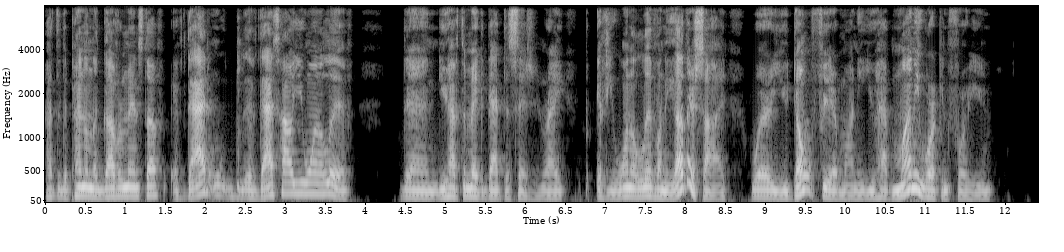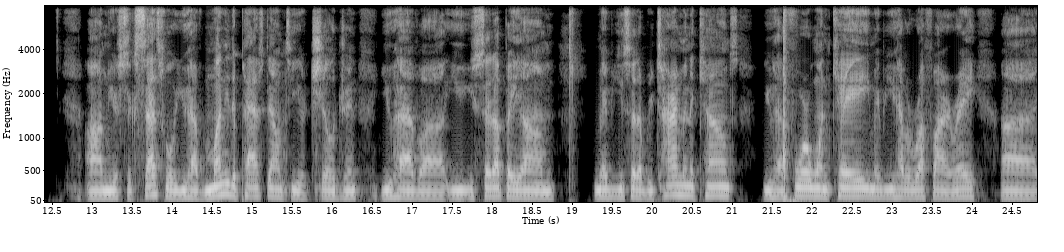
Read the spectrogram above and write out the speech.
have to depend on the government and stuff if that if that's how you want to live then you have to make that decision right if you want to live on the other side where you don't fear money you have money working for you Um, you're successful. You have money to pass down to your children. You have uh, you you set up a um, maybe you set up retirement accounts. You have 401k. Maybe you have a Roth IRA. Uh,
